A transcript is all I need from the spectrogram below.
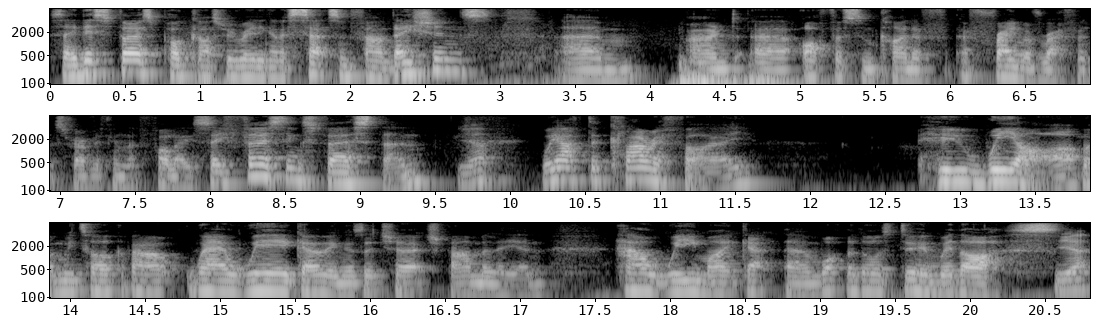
So this first podcast, we're really going to set some foundations um, and uh, offer some kind of a frame of reference for everything that follows. So first things first, then Yeah. we have to clarify who we are when we talk about where we're going as a church family and how we might get there and what the Lord's doing with us. Yeah.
